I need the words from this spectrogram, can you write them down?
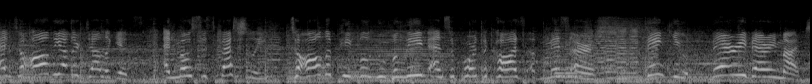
And to all the other delegates, and most especially to all the people who believe and support the cause of Miss Earth. Thank you very, very much.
